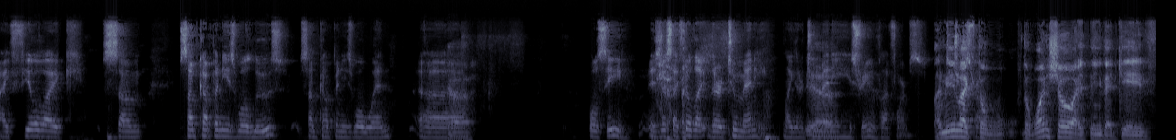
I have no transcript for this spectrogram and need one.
I feel like some some companies will lose, some companies will win. Uh, yeah. We'll see. It's just I feel like there are too many. Like there are too yeah. many streaming platforms. I mean, like from. the the one show I think that gave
